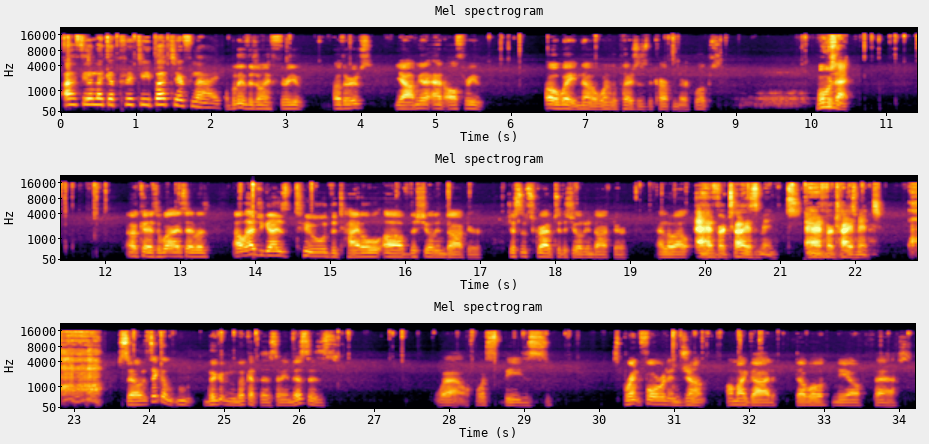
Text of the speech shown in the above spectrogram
I feel like a pretty butterfly. I believe there's only three others. Yeah, I'm gonna add all three. Oh, wait, no. One of the players is the carpenter. Whoops. What was that? Okay, so what I said was, I'll add you guys to the title of the Shielding Doctor. Just subscribe to the Shielding Doctor. LOL. Advertisement. Advertisement. So let's take a bigger look at this. I mean, this is. Wow. What's these? Sprint forward and jump. Oh my god. Double Neo pass.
